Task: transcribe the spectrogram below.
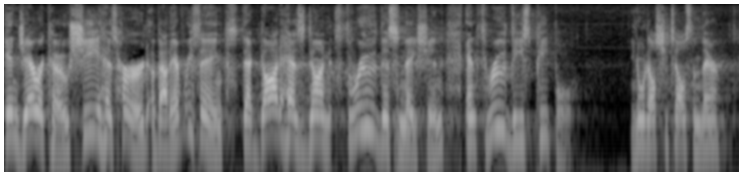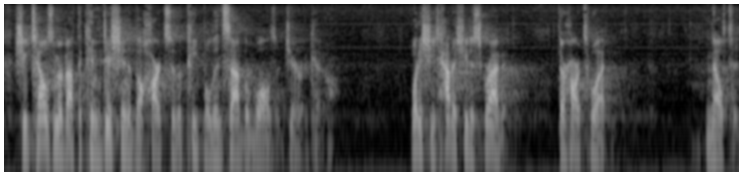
in Jericho, she has heard about everything that God has done through this nation and through these people. You know what else she tells them there? She tells them about the condition of the hearts of the people inside the walls of Jericho. What is she, how does she describe it? Their hearts what? Melted.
